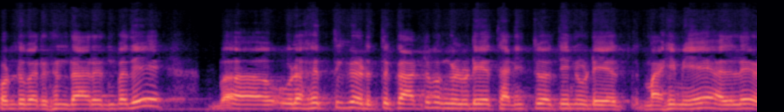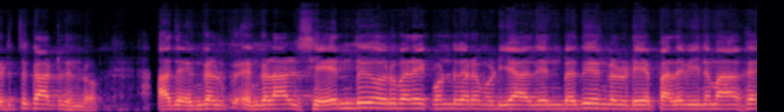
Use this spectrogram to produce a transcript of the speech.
கொண்டு வருகின்றார் என்பதே உலகத்துக்கு எடுத்துக்காட்டும் எங்களுடைய தனித்துவத்தினுடைய மகிமையை அதில் எடுத்துக்காட்டுகின்றோம். அது எங்கள் எங்களால் சேர்ந்து ஒருவரை கொண்டு வர முடியாது என்பது எங்களுடைய பலவீனமாக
